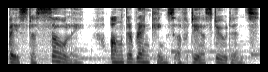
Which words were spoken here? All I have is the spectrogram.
based solely on the rankings of their students,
